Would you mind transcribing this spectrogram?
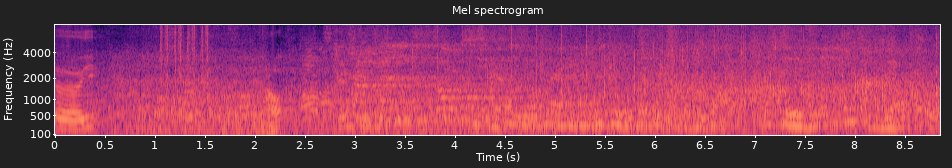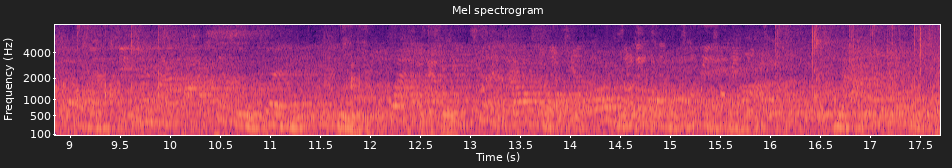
二一，好，请秘书长刘副为我们继续颁发四十五岁女子组冠军最高手高五等林美华、亚军永丰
